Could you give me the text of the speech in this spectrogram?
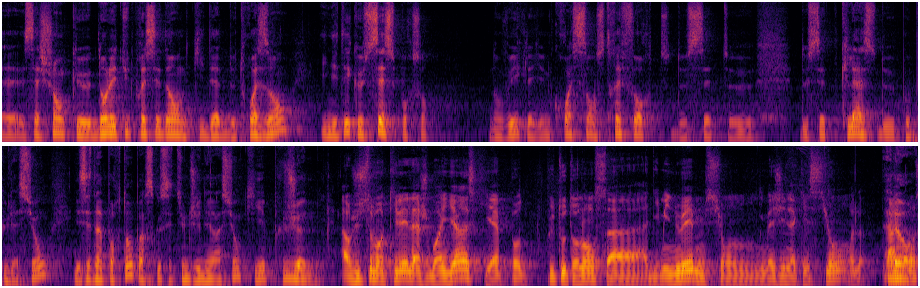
euh, sachant que dans l'étude précédente qui date de 3 ans, il n'était que 16%. Donc vous voyez que là, il y a une croissance très forte de cette, euh, de cette classe de population. Et c'est important parce que c'est une génération qui est plus jeune. Alors justement, quel est l'âge moyen Est-ce qu'il y a plutôt tendance à, diminuer, même si on imagine la question Alors,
